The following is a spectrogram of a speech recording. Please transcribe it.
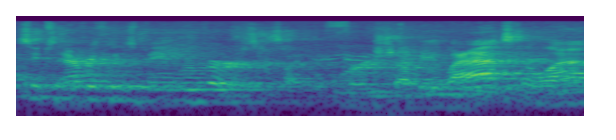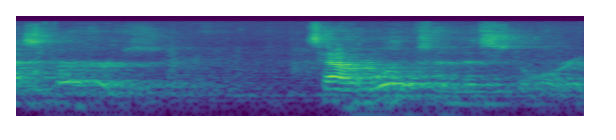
It seems everything's being reversed. It's like the first shall be last and last first. That's how it looks in this story.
